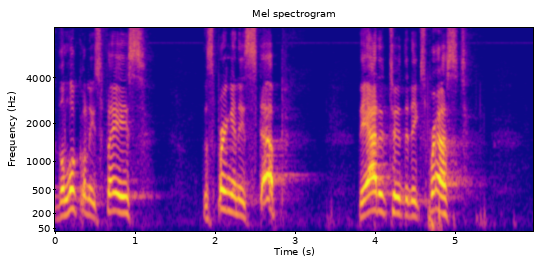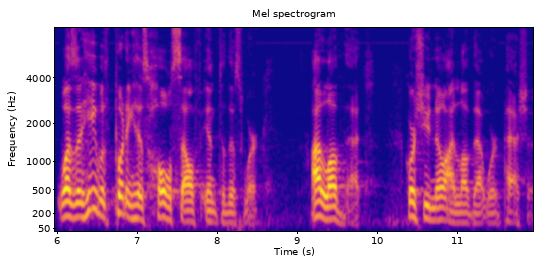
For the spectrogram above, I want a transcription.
the look on his face, the spring in his step, the attitude that he expressed was that he was putting his whole self into this work. I love that. Of course, you know I love that word passion.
